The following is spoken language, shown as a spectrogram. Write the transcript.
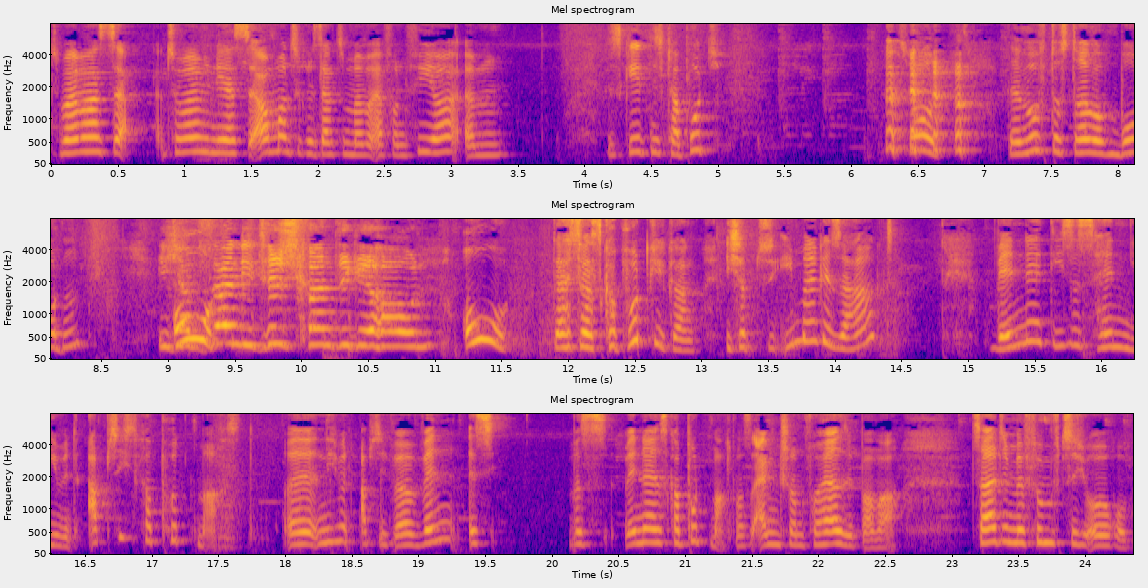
zu meinem, hast du, zu meinem Handy hast du auch mal so gesagt, zu meinem iPhone 4, ähm, das geht nicht kaputt. So, dann wirft das drauf auf den Boden. Ich Oh. hab's an die Tischkante gehauen. Oh, da ist was kaputt gegangen. Ich habe zu ihm mal gesagt, wenn er dieses Handy mit Absicht kaputt macht, äh, nicht mit Absicht, aber wenn es, was, wenn er es kaputt macht, was eigentlich schon vorhersehbar war, zahlt er mir 50 Euro.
